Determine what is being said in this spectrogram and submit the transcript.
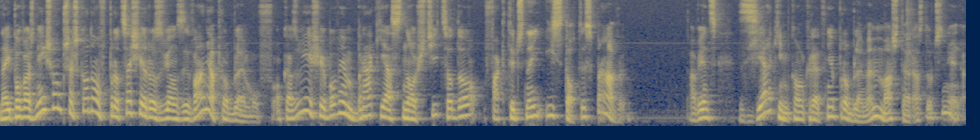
Najpoważniejszą przeszkodą w procesie rozwiązywania problemów okazuje się bowiem brak jasności co do faktycznej istoty sprawy. A więc z jakim konkretnie problemem masz teraz do czynienia?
